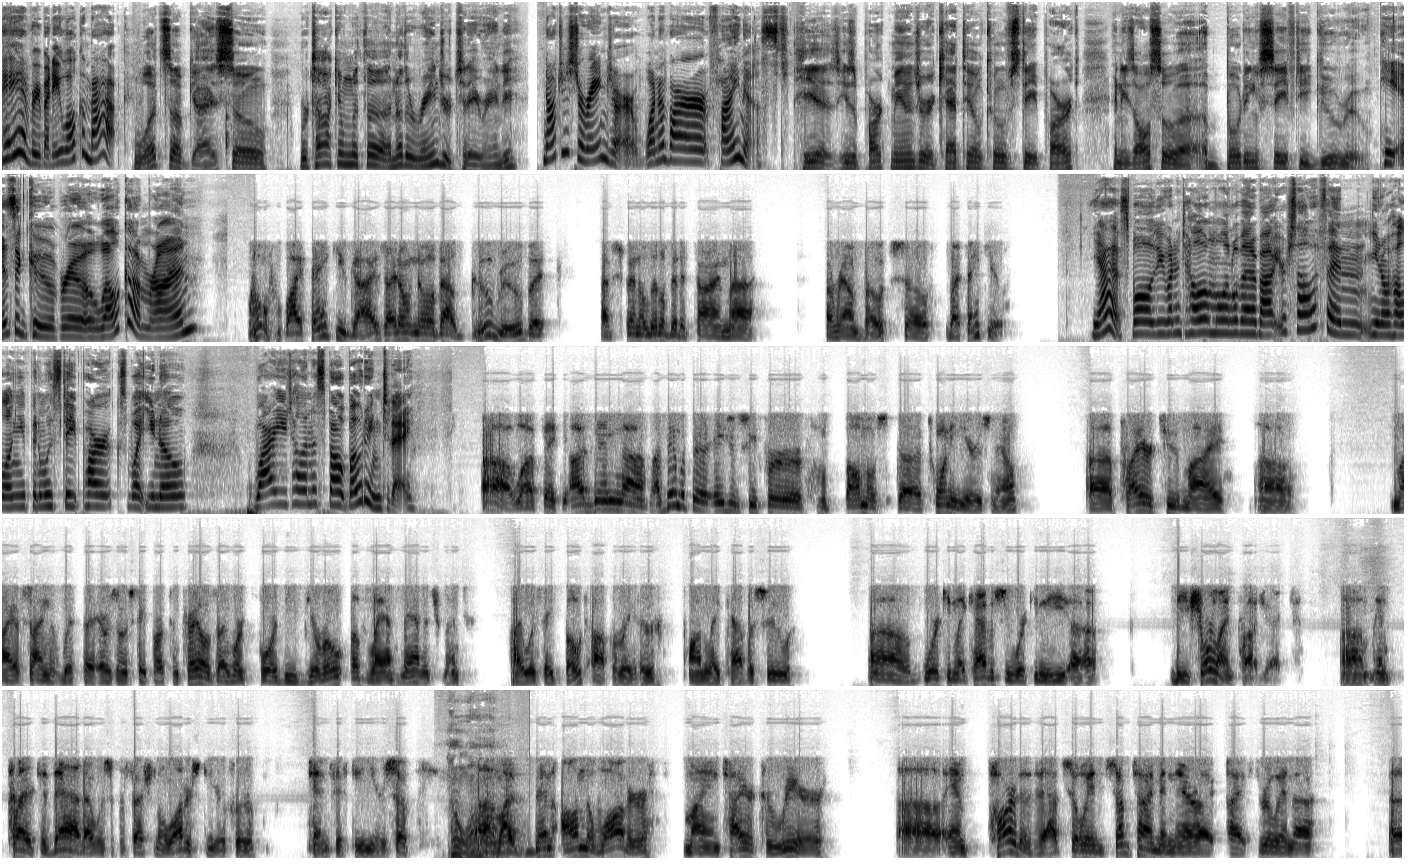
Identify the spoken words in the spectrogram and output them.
hey, everybody, welcome back. What's up, guys? So, we're talking with uh, another ranger today, Randy. Not just a ranger, one of our finest. He is. He's a park manager at Cattail Cove State Park, and he's also a, a boating safety guru. He is a guru. Welcome, Ron. Oh, why, thank you guys. I don't know about guru, but I've spent a little bit of time uh, around boats, so why, thank you. Yes. Well, do you want to tell them a little bit about yourself and, you know, how long you've been with state parks, what you know? Why are you telling us about boating today? Oh well, thank you. I've been uh, I've been with the agency for almost uh, 20 years now. Uh, prior to my uh, my assignment with Arizona State Parks and Trails, I worked for the Bureau of Land Management. I was a boat operator on Lake Havasu, uh, working Lake Havasu, working the uh, the Shoreline Project. Um, and prior to that, I was a professional water skier for 10, 15 years. So Oh, wow. um, I've been on the water my entire career. Uh, and part of that, so in sometime in there, I, I threw in a, a,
